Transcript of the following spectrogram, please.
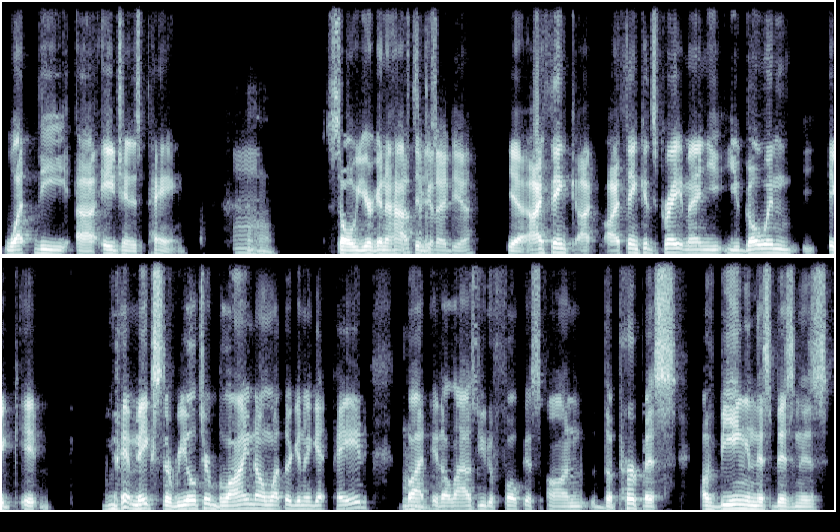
what the uh, agent is paying. Mm, So you're going to have that's to a just, good idea. yeah. I think I, I think it's great, man. You you go in, it it, it makes the realtor blind on what they're going to get paid, but it allows you to focus on the purpose of being in this business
